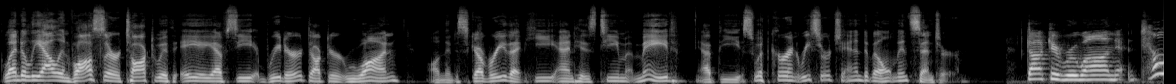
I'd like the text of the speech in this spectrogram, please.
Glendalee Allen Vossler talked with AAFC breeder Dr. Ruan on the discovery that he and his team made at the Swift Current Research and Development Center. Dr. Ruan, tell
